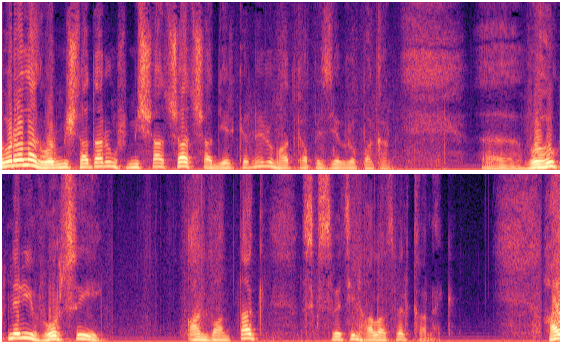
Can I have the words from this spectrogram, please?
Չմոռանանք, որ միջնադարում մի շատ շատ շատ երկրներում, հատկապես եվրոպական վհուկների որսի անվան տակ սկսվեցին հալածվել կանայք հայ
